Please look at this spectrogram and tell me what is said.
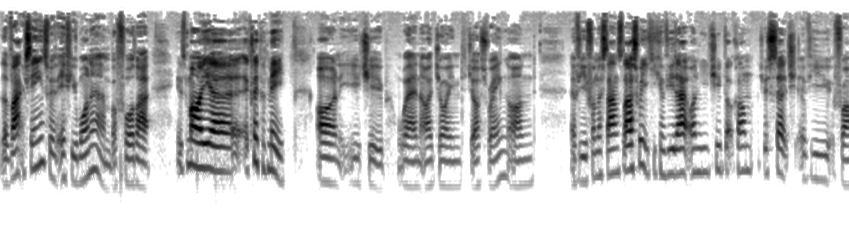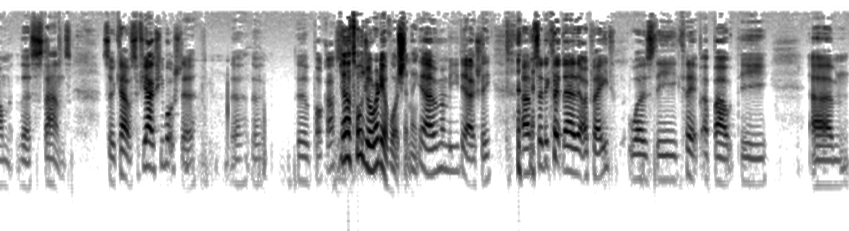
the vaccines with If You Wanna, and before that, it was my uh, a clip of me on YouTube when I joined Josh Ring on a view from the stands last week. You can view that on youtube.com. Just search a view from the stands. So, Kels, if you actually watched the, the, the, the podcast? Yeah, I told you already I've watched it, mate. Yeah, I remember you did actually. Um, so, the clip there that I played was the clip about the um,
